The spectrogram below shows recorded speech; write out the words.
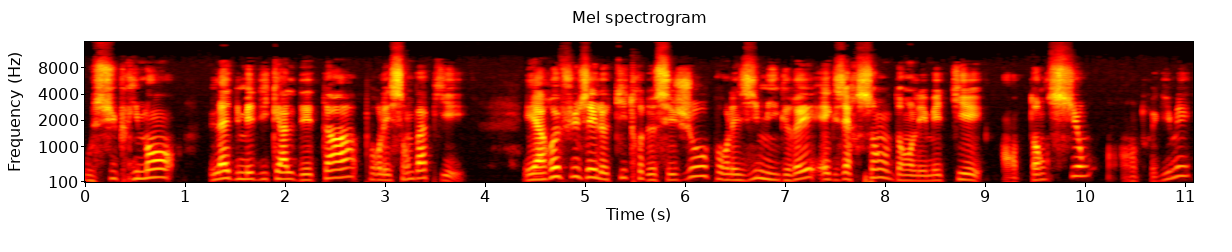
ou supprimant l'aide médicale d'État pour les sans-papiers, et a refusé le titre de séjour pour les immigrés exerçant dans les métiers en tension, entre guillemets,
